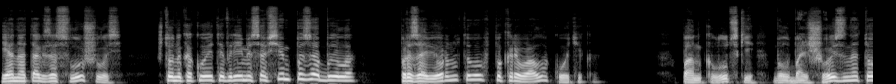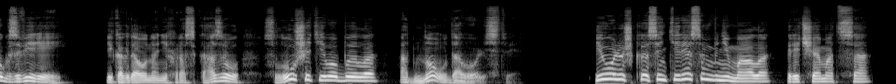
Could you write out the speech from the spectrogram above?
и она так заслушалась, что на какое-то время совсем позабыла про завернутого в покрывало котика. Пан Клуцкий был большой знаток зверей, и когда он о них рассказывал, слушать его было одно удовольствие. И Олюшка с интересом внимала речам отца.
